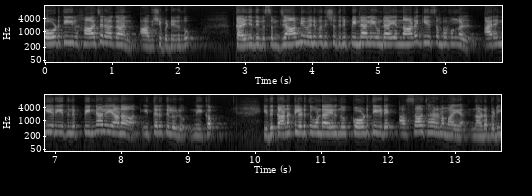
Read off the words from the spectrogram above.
കോടതിയിൽ ഹാജരാകാൻ ആവശ്യപ്പെട്ടിരുന്നു. കഴിഞ്ഞ ദിവസം ജാമ്യം അനുവദിച്ചതിന് പിന്നാലെയുണ്ടായ നാടകീയ സംഭവങ്ങൾ അരങ്ങേറിയതിന് പിന്നാലെയാണ് ഇത്തരത്തിലൊരു നീക്കം. ഇത് കണക്കിലെടുത്തുകൊണ്ടായിരുന്നു കോടതിയുടെ അസാധാരണമായ നടപടി.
